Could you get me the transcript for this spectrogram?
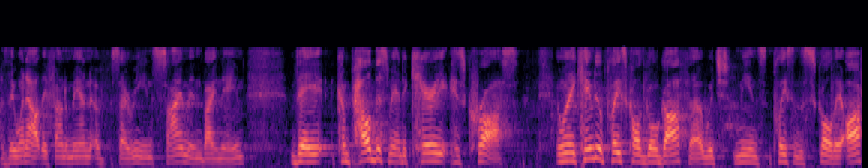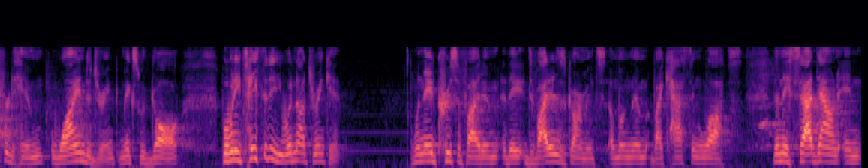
As they went out, they found a man of Cyrene, Simon by name. They compelled this man to carry his cross. And when they came to a place called Golgotha, which means place of the skull, they offered him wine to drink mixed with gall. But when he tasted it, he would not drink it. When they had crucified him, they divided his garments among them by casting lots. Then they sat down and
